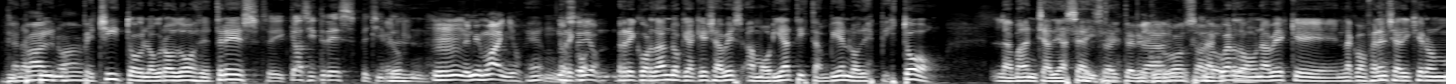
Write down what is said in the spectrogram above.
Di Canapino, Palma. Pechito logró dos de tres. Sí, casi tres, Pechito. El- Mm, el mismo año. ¿eh? No Reco- recordando que aquella vez a Moriatis también lo despistó la mancha de aceite. Aceite en el Claro. Curbón Me acuerdo una vez que en la conferencia dijeron,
